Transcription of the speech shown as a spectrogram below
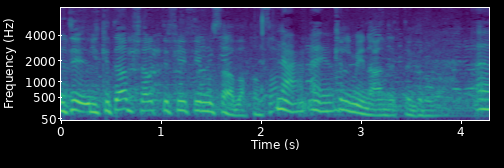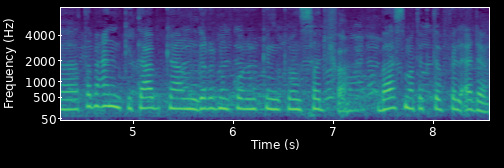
أنت الكتاب شاركت فيه في مسابقة صح؟ نعم أيوه كلمينا عن التجربة آه طبعا الكتاب كان مجرد ممكن ممكن يكون صدفة باسمه تكتب في الأدب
